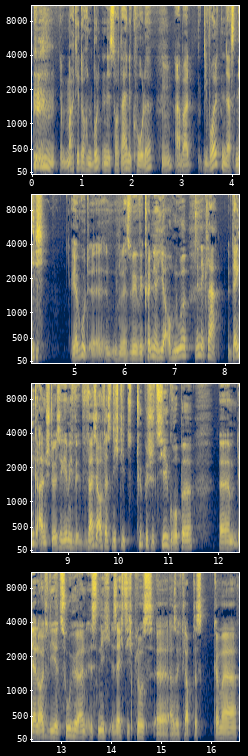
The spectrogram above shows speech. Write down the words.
Mach dir doch einen bunten, ist doch deine Kohle. Aber die wollten das nicht. Ja gut, äh, wir können ja hier auch nur Nee, nee, klar. Denkanstöße geben. Ich weiß ja auch, dass nicht die typische Zielgruppe ähm, der Leute, die hier zuhören, ist nicht 60 plus. Äh, also ich glaube, das können wir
